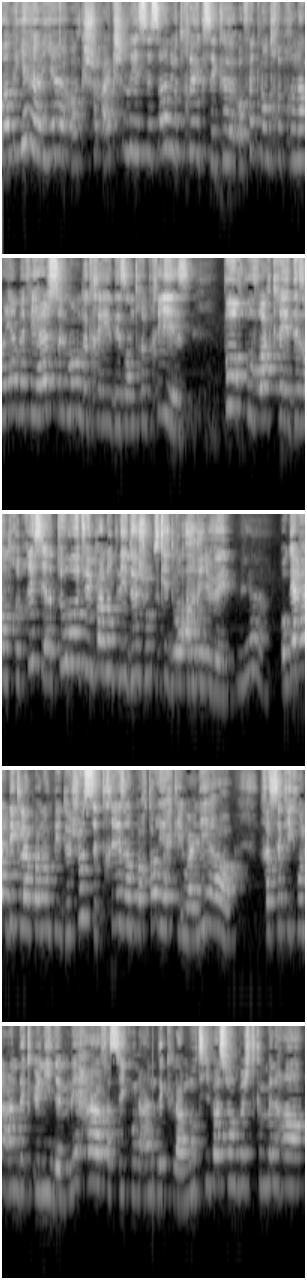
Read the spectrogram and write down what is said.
Well, yeah, yeah. actu- Actually, c'est ça le truc, c'est que, au fait, l'entrepreneuriat me fait seulement de créer des entreprises. Pour pouvoir créer des entreprises, il y a toute une panoplie de choses qui doit arriver. وقاعد هذيك لا بانوبلي دو شوز سي تري امبورطون يحكيو عليها خاصك يكون عندك اون ايدي مليحه خاص يكون عندك لا موتيفاسيون باش تكملها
